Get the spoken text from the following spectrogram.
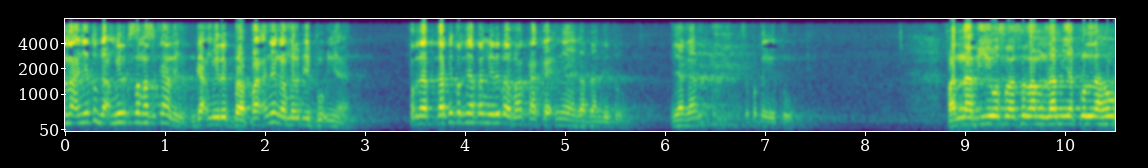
anaknya itu enggak mirip sama sekali, enggak mirip bapaknya, enggak mirip ibunya. Ternyata tapi ternyata mirip apa? kakeknya kadang gitu. Ya kan? Seperti itu. Fan Nabi sallallahu alaihi wasallam lam yakul lahu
